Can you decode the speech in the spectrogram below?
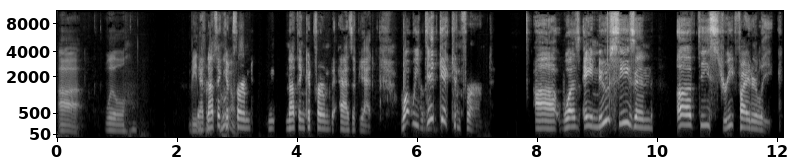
uh, will be the Yeah, first. nothing Who confirmed. n- Nothing confirmed as of yet. What we did get confirmed uh, was a new season of the Street Fighter League,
